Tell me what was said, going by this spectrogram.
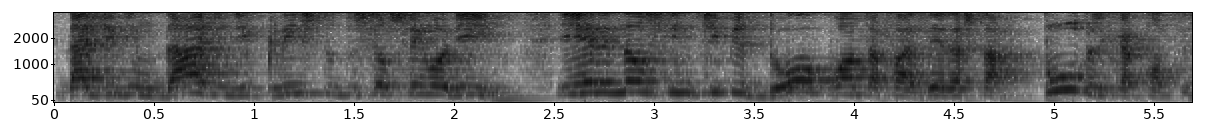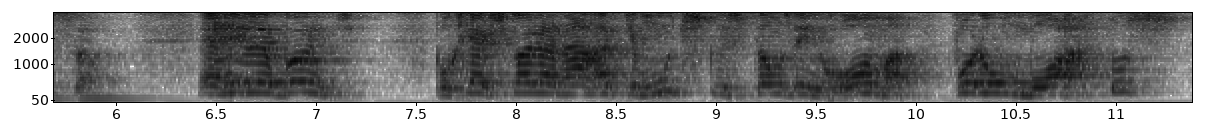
da divindade de Cristo do seu senhorio. E ele não se intimidou quanto a fazer esta pública confissão. É relevante, porque a história narra que muitos cristãos em Roma foram mortos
